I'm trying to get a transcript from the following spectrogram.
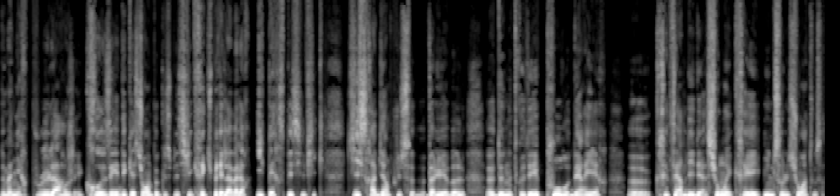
de manière plus large et creuser des questions un peu plus spécifiques, récupérer de la valeur hyper spécifique qui sera bien plus euh, valuable euh, de notre côté pour derrière euh, faire de l'idéation et créer une solution à tout ça.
